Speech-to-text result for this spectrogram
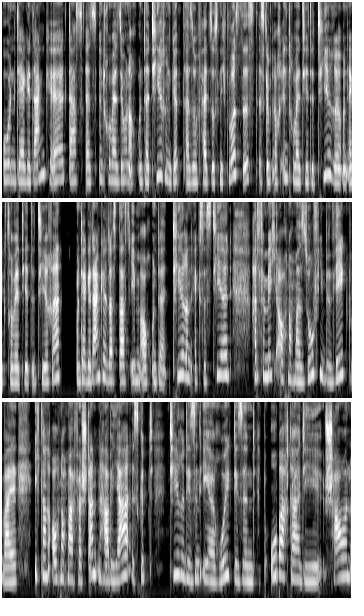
Und der Gedanke, dass es Introversion auch unter Tieren gibt, also falls du es nicht wusstest, es gibt auch introvertierte Tiere und extrovertierte Tiere, und der Gedanke, dass das eben auch unter Tieren existiert, hat für mich auch nochmal so viel bewegt, weil ich dann auch nochmal verstanden habe, ja, es gibt Tiere, die sind eher ruhig, die sind Beobachter, die schauen,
